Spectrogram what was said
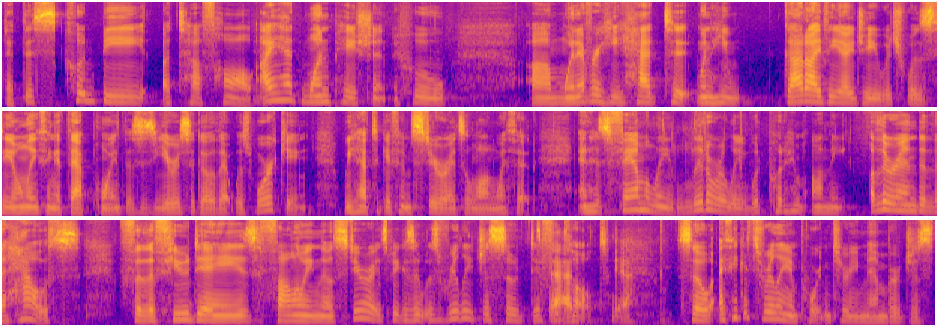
that this could be a tough haul. I had one patient who, um, whenever he had to, when he got IVIG, which was the only thing at that point, this is years ago, that was working. We had to give him steroids along with it. And his family literally would put him on the other end of the house for the few days following those steroids because it was really just so difficult. Yeah. So I think it's really important to remember just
